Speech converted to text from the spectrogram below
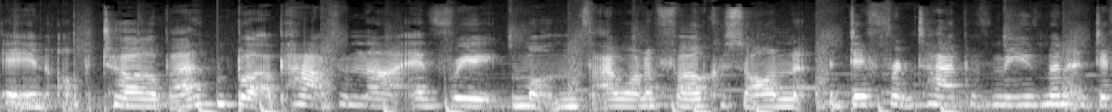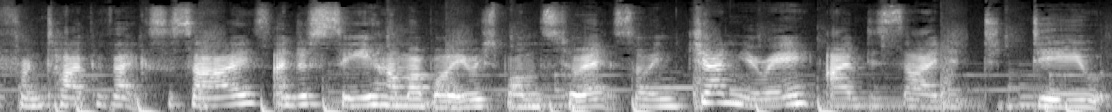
in October. But apart from that, every month I want to focus on a different type of movement, a different type of exercise and just see how my body responds to it. So in January, I've decided to do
